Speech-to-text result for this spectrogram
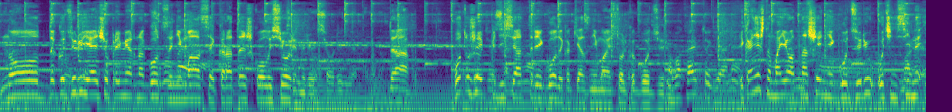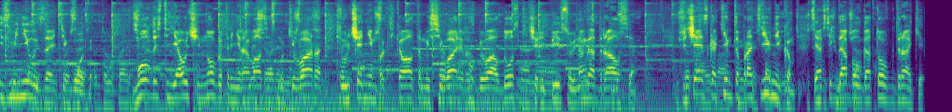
Но до Годзюрю я еще примерно год занимался карате школы Сёринрю. Да. Вот уже 53 года, как я занимаюсь только Годзюрю. И, конечно, мое отношение к Годзюрю очень сильно изменилось за эти годы. В молодости я очень много тренировался с Макивара, с увлечением практиковал там и сивари, разбивал доски, черепицу, иногда дрался. Встречаясь с каким-то противником, я всегда был готов к драке,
